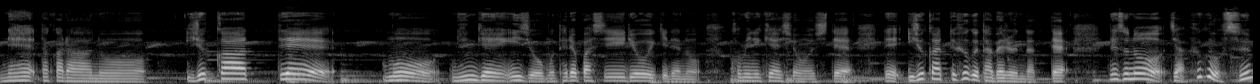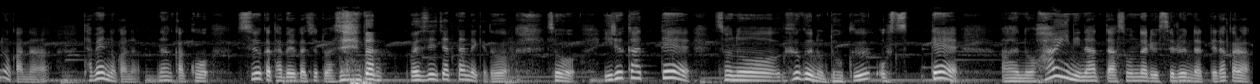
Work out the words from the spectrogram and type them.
ねだからあのイルカってもう人間以上もうテレパシー領域でのコミュニケーションをしてでイルカってフグ食べるんだって。でそのじゃあフグを吸うのかな？食べるのかな？なんかこう吸うか食べるかちょっと忘れた 忘れちゃったんだけどそうイルカってそのフグの毒を吸ってあのハイになって遊んだりするんだって。だから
